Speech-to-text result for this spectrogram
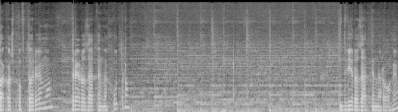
Також повторюємо три розети на хутро. Дві розети на роги.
